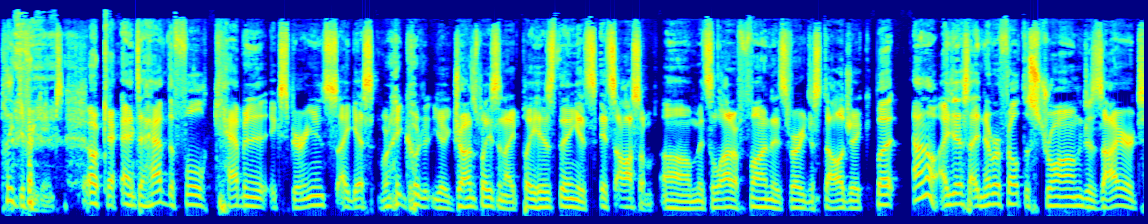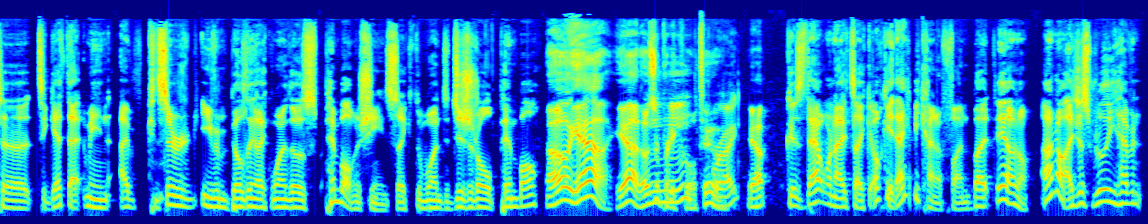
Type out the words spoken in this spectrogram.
play different games. Okay. and to have the full cabinet experience, I guess when I go to you know, John's place and I play his thing, it's it's awesome. Um, it's a lot of fun. It's very nostalgic. But I don't know. I just I never felt the strong desire to to get that. I mean, I've considered even building like one of those pinball machines, like the one the digital pinball, Oh yeah, yeah, those are pretty Mhm, cool too. right. Yep. Because that one I it's like okay, that could be kind of fun. But you know, I don't know. I just really haven't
